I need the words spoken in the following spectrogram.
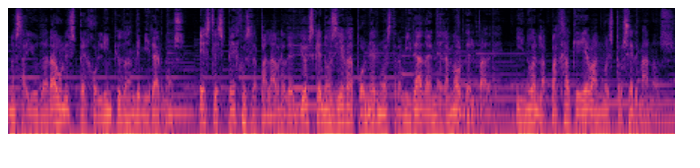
Nos ayudará un espejo limpio donde mirarnos. Este espejo es la palabra de Dios que nos lleva a poner nuestra mirada en el amor del Padre, y no en la paja que llevan nuestros hermanos.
